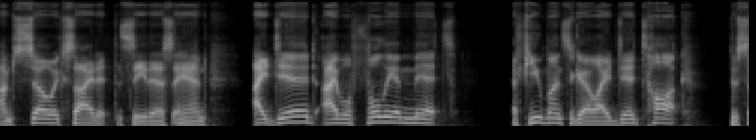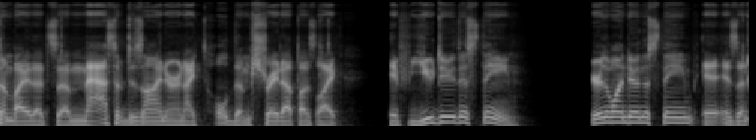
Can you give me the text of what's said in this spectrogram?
I'm so excited to see this and I did I will fully admit a few months ago I did talk to somebody that's a massive designer and I told them straight up, I was like, if you do this theme, you're the one doing this theme, it is an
